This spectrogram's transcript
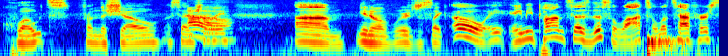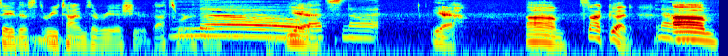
quotes from the show essentially. Oh. Um, you know, we're just like, oh, a- Amy Pond says this a lot, so let's have her say this three times every issue. That sort of no, Yeah. that's not. Yeah. Um, it's not good. No, Um,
